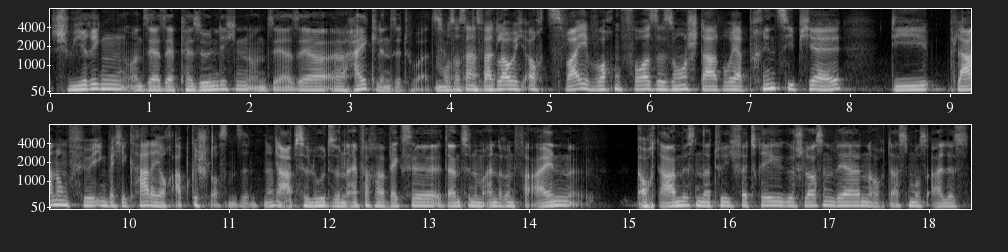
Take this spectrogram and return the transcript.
schwierigen und sehr, sehr persönlichen und sehr, sehr äh, heiklen Situation. Man muss auch sagen, es war, glaube ich, auch zwei Wochen vor Saisonstart, wo ja prinzipiell die Planung für irgendwelche Kader ja auch abgeschlossen sind. Ne? Ja, absolut. So ein einfacher Wechsel dann zu einem anderen Verein. Auch da müssen natürlich Verträge geschlossen werden. Auch das muss alles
